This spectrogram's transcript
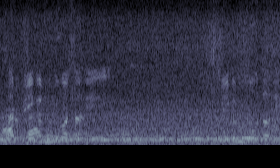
వెహికల్ ముందుకు వస్తుంది వెహికల్ మూవ్ అవుతుంది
